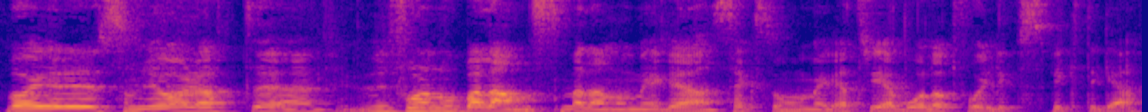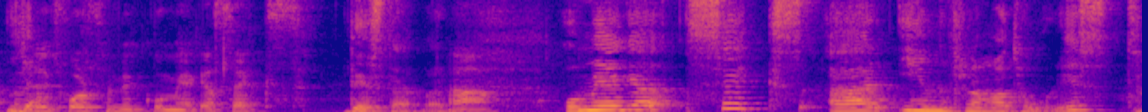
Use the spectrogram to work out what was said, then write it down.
vad är det som gör att eh, vi får en obalans mellan omega-6 och omega-3? Båda två är livsviktiga men ja. vi får för mycket omega-6. Det stämmer. Ja. Omega-6 är inflammatoriskt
